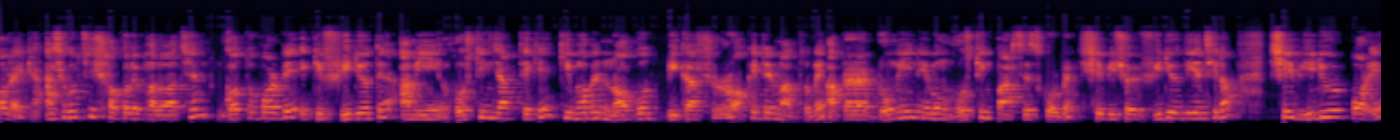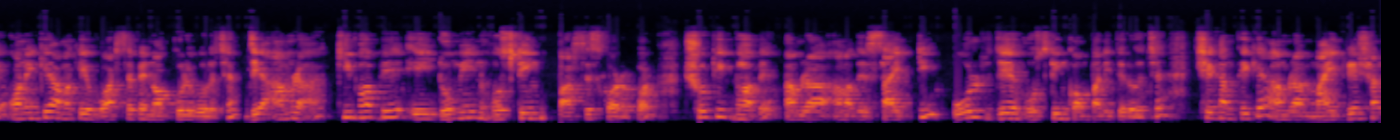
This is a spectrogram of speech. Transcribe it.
অলরাইট আশা করছি সকলে ভালো আছেন। গত পর্বে একটি ভিডিওতে আমি হোস্টিং জার থেকে কীভাবে নগদ বিকাশ রকেটের মাধ্যমে আপনারা ডোমেইন এবং হোস্টিং পারচেস করবেন, সে বিষয়ে ভিডিও দিয়েছিলাম। সেই ভিডিওর পরে অনেকে আমাকে হোয়াটসঅ্যাপে নক করে বলেছেন যে আমরা কীভাবে এই ডোমেইন হোস্টিং পারচেস করার পর সঠিকভাবে আমরা আমাদের সাইটটি ওল্ড যে হোস্টিং কোম্পানিতে রয়েছে, সেখান থেকে আমরা মাইগ্রেশন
